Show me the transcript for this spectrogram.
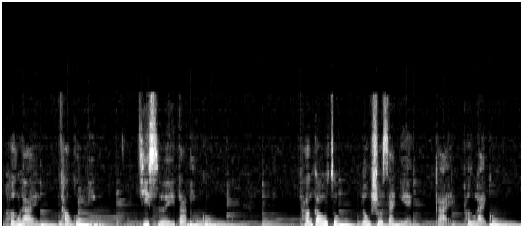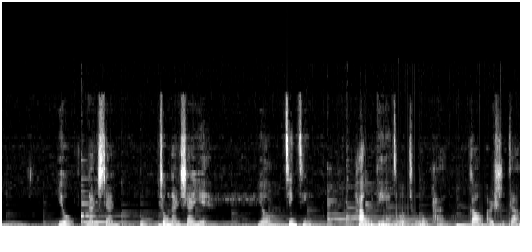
蓬莱唐公明，即隋大明宫。唐高宗龙朔三年。改蓬莱宫，有南山，终南山也。有金镜，汉武帝作承禄盘，高二十丈，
